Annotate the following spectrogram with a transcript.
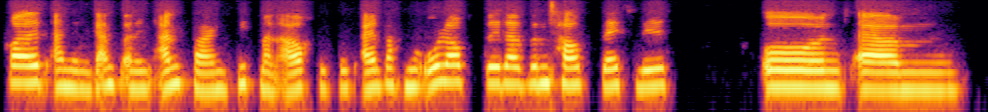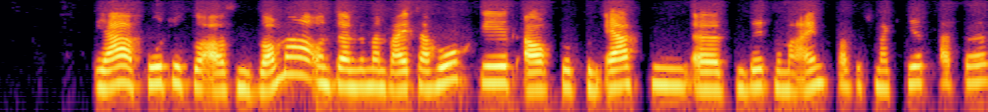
scrollt, an den ganz an den Anfang, sieht man auch, dass es einfach nur Urlaubsbilder sind hauptsächlich und ähm, ja Fotos so aus dem Sommer und dann, wenn man weiter hochgeht, auch so zum ersten, äh, zum Bild Nummer eins, was ich markiert hatte,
